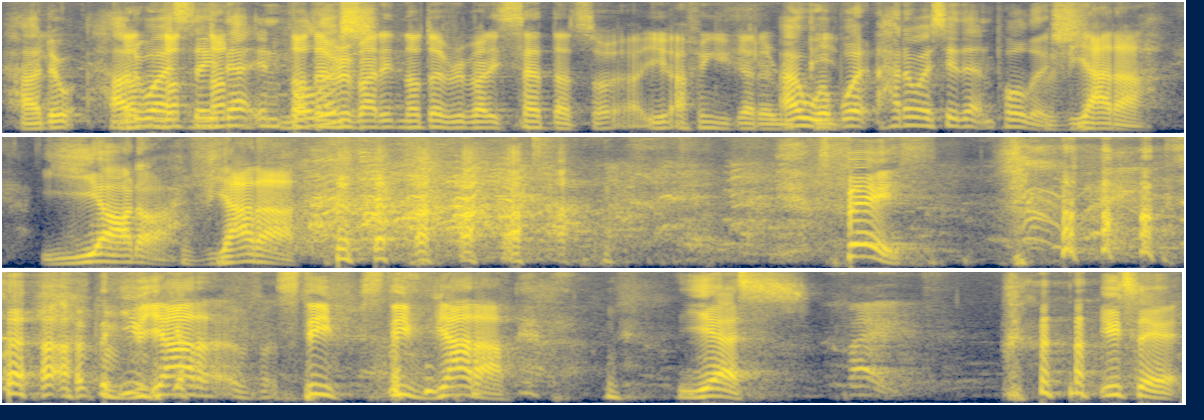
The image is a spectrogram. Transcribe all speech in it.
How do how do I say that in not Polish? everybody, not everybody said that, so I I think you gotta I will, repeat. what, how do I say that in Polish? Wiara. Yada. Wiara. Faith. You- Wiara. Steve, Steve, wiara. Yes. Faith. You say it.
